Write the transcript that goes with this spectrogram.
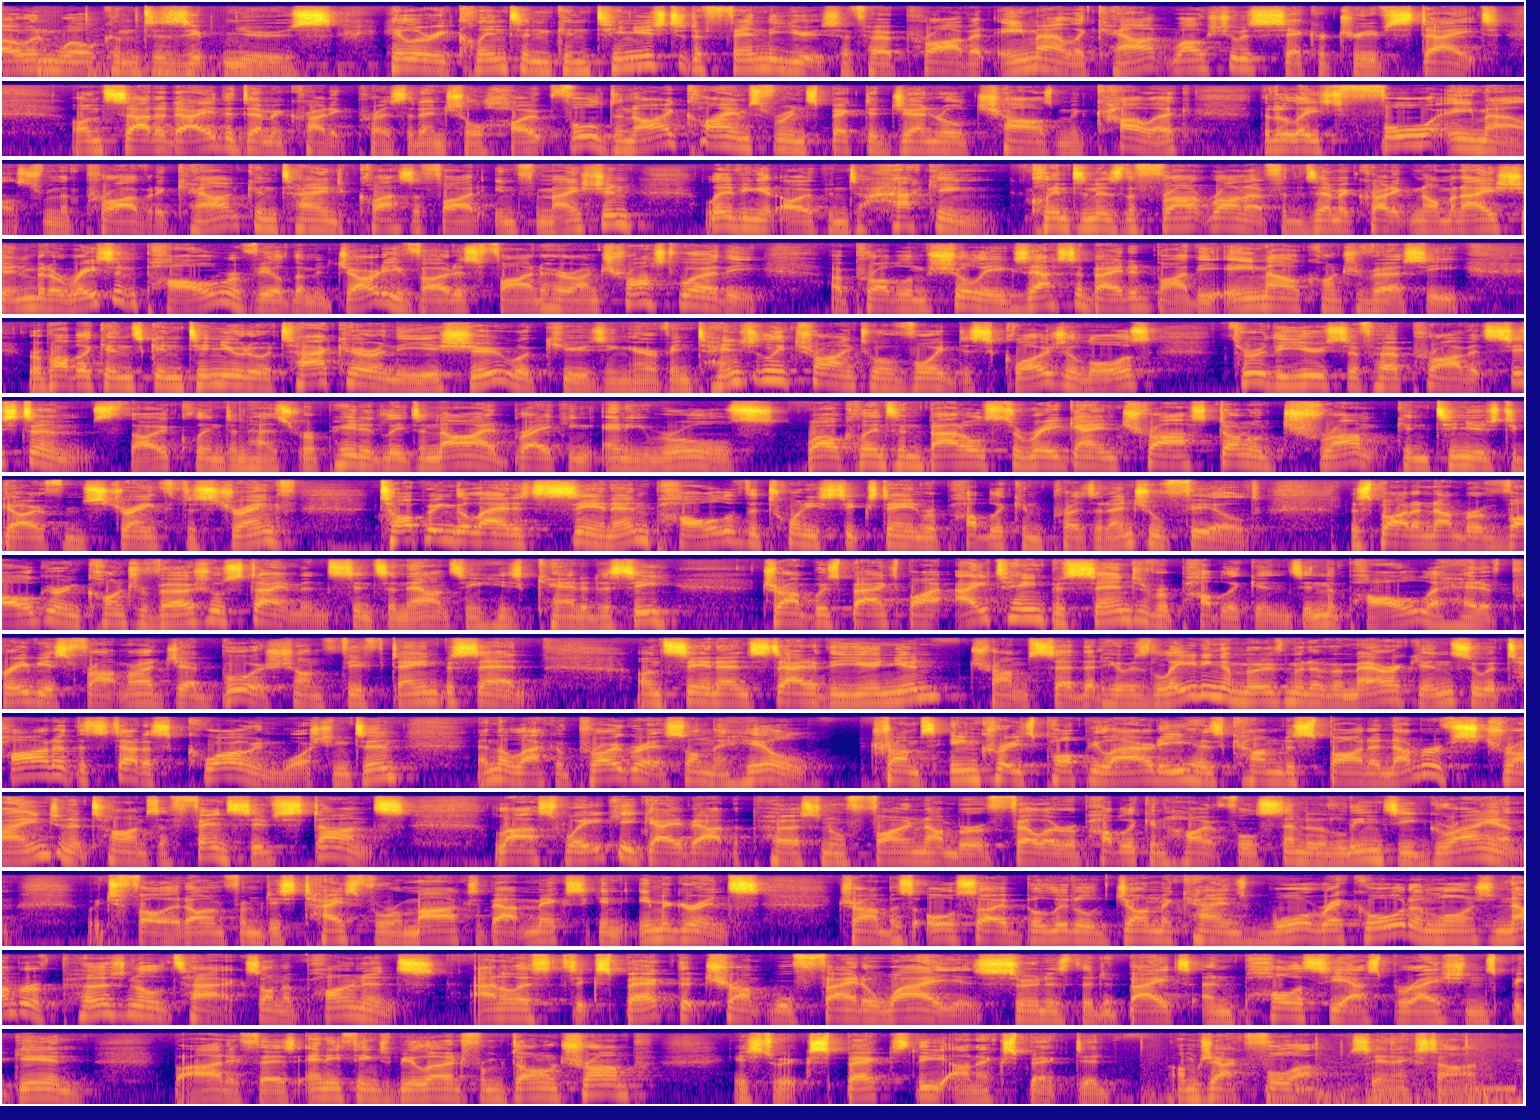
Hello and welcome to Zip News. Hillary Clinton continues to defend the use of her private email account while she was Secretary of State. On Saturday, the Democratic presidential hopeful denied claims from Inspector General Charles McCullough that at least four emails from the private account contained classified information, leaving it open to hacking. Clinton is the frontrunner for the Democratic nomination, but a recent poll revealed the majority of voters find her untrustworthy, a problem surely exacerbated by the email controversy. Republicans continue to attack her in the issue, accusing her of intentionally trying to avoid disclosure laws through the use of her private systems, though Clinton has repeatedly denied breaking any rules. While Clinton battles to regain trust, Donald Trump continues to go from strength to strength, topping the latest CNN poll of the 2016 Republican presidential field. Despite a number of vulgar and controversial statements since announcing his candidacy, Trump was backed by 18% of Republicans in the poll, ahead of previous frontrunner Jeb Bush on 15%. On CNN's State of the Union, Trump said that he was leading a movement of Americans who are tired of the status quo in Washington and the lack of progress on the Hill. Trump's increased popularity has come despite a number of strange and at times offensive stunts. Last week, he gave out the personal phone number of fellow Republican hopeful Senator Lindsey Graham, which followed on from distasteful remarks about Mexican immigrants. Trump has also belittled John McCain's war record and launched a number of personal attacks on opponents. Analysts expect that Trump will fade away as soon as the debates and policy aspirations begin. But if there's anything to be learned from Donald Trump, is to expect the unexpected. I'm Jack Fuller. See you next time.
